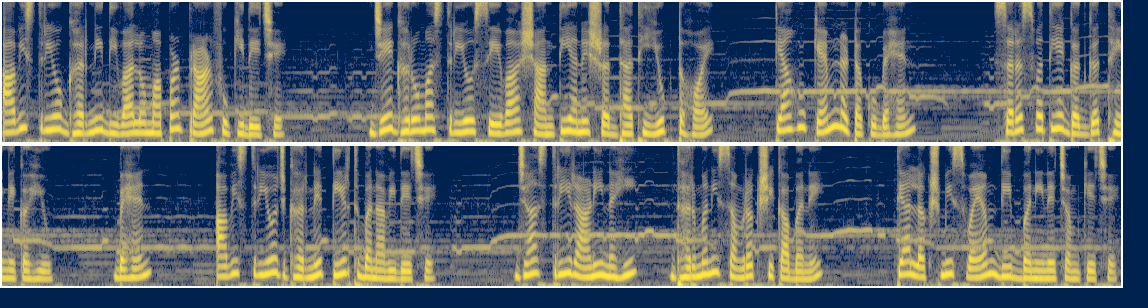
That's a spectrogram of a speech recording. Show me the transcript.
આવી સ્ત્રીઓ ઘરની દિવાલોમાં પણ પ્રાણ ફૂંકી દે છે. જે ઘરોમાં સ્ત્રીઓ સેવા, શાંતિ અને શ્રદ્ધાથી યુક્ત હોય, ત્યાં હું કેમ ન ટકું બહેન? સરસ્વતીએ ગદગદ થઈને કહ્યું, બહેન, આવી સ્ત્રીઓ જ ઘરને તીર્થ બનાવી દે છે. જ્યાં સ્ત્રી રાણી નહીં, ધર્મની સંરક્ષિકા બને, ત્યાં લક્ષ્મી સ્વયં દીપ બનીને ચમકે છે.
